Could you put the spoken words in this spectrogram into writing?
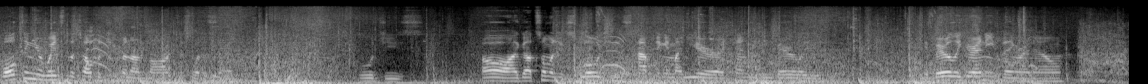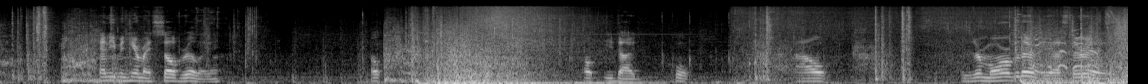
vaulting your way to the top achievement unlocked is what it said. Oh, jeez. Oh, I got so much explosions happening in my ear. I can't even barely, I can barely hear anything right now. Can't even hear myself, really. Oh. Oh, he died. Cool. Ow. Is there more over there? Yes, there is.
